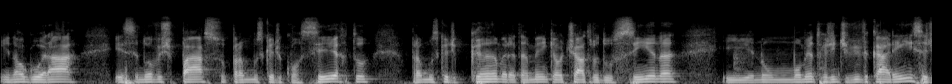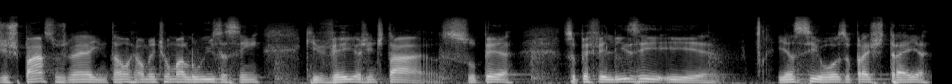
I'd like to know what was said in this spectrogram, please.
inaugurar esse novo espaço para música de concerto, para música de câmara também, que é o Teatro Dulcina, e num momento que a gente vive carência de espaços, né? Então realmente é uma luz assim que veio, a gente está super super feliz e, e, e ansioso para a estreia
